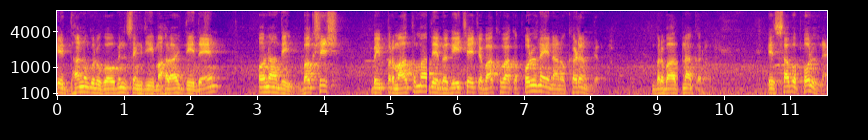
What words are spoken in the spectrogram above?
ਇਹ ਧੰਨ ਗੁਰੂ ਗੋਬਿੰਦ ਸਿੰਘ ਜੀ ਮਹਾਰਾਜ ਦੀ ਦੇਣ, ਉਹਨਾਂ ਦੀ ਬਖਸ਼ਿਸ਼, ਵੀ ਪ੍ਰਮਾਤਮਾ ਦੇ ਬਗੀਚੇ 'ਚ ਵੱਖ-ਵੱਖ ਫੁੱਲ ਨੇ ਇਹਨਾਂ ਨੂੰ ਖੜਨ ਦਿਓ ਬਰਬਾਦ ਨਾ ਕਰੋ। ਇਹ ਸਭ ਫੁੱਲ ਨੇ।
